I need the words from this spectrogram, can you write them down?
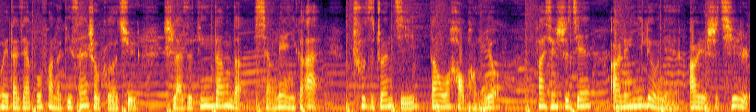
为大家播放的第三首歌曲是来自叮当的《想恋一个爱》，出自专辑《当我好朋友》，发行时间二零一六年二月十七日。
